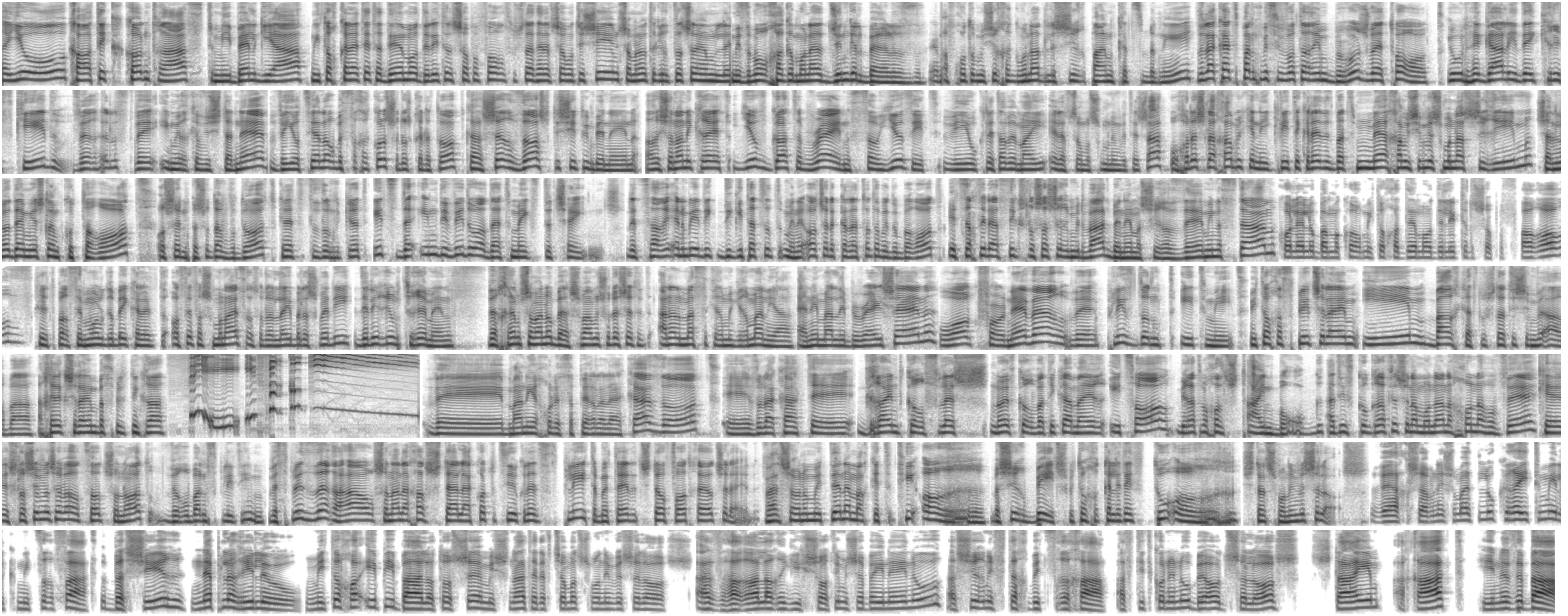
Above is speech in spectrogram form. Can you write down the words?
אלו היו קאוטיק קונטרסט מבלגיה, מתוך קלטת הדמו The Little Shop of Horrors בשנת 1990, שמענו את הגרסה שלהם למזמור חג המולד Jingle Bells. הם הפכו אותו משיר חג מולד לשיר פאנק עצבני. זו להקת פאנק מסביבות ערים ברוז' וטורות. היא הונהגה על ידי קריס קיד, ורהלס, ועם הרכב משתנה, והיא הוציאה לאור בסך הכל שלוש קלטות, כאשר זו השלישית מביניהן. הראשונה נקראת You've got a brain, so use it, והיא הוקלטה במאי 1989, וחודש לאחר מכן היא הקליטה קלטת בת 158 שירים, שאני לא יודע אם יש להם כותרות, או שהן פשוט אבודות. הקלטת הזאת נקראת It's the individual that makes the change. לצערי אין בידי דיגיטציות מלאות של הקלטות המדוברות. הצלחתי להשיג שלושה שירים בלבד, ביניהם השיר הזה מן הסתם. כל אלו במקור מתוך הדמו The Little Shop of Horrors, שהתפרסמו על גבי קלטת אוסף ה-18 של הלייבל השוודי Delirium Tremens. ואחריהם שמענו בהשמעה משולשת את אנן מסקר מגרמניה, Animal Liberation, Work for Never ו-Please Don't Eat Meat. מתוך הספליט שלהם עם ברקת בשנת 94. החלק שלהם בספליט נקרא ומה אני יכול לספר על הלהקה הזאת? אה, זו להקת גריינדקור סלאש נויזקור ותיקה מהעיר איצו, בירת מחוז שטיינבורג. הדיסקוגרפיה שלה מונה נכון להווה כ-37 הרצאות שונות ורובן ספליטים. וספליט זה ראה אור שנה לאחר ששתי הלהקות הוציאו קלט ספליט המתעד את שתי הופעות חיות שלהן. ואז שמענו מדנמרק את טי-אור בשיר ביץ' מתוך הקלטת טו-אור שנת 83. ועכשיו נשמע את לוק רייט מילק מצרפת בשיר נפלרילו. מתוך ה-EP בעל אותו שם משנת 1983. אזהרה לרגישוטים שבינינו, השיר נפתח בצרחה. אז תתכוננו בעוד שלוש, שתיים, אחת, הנה זה בא.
